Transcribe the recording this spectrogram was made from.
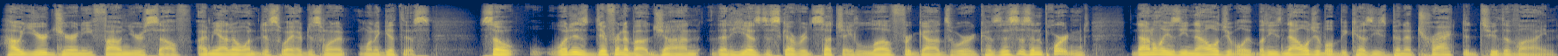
how your journey found yourself. I mean, I don't want to dissuade. I just want to want to get this. So, what is different about John that he has discovered such a love for God's word because this is important. Not only is he knowledgeable, but he's knowledgeable because he's been attracted to the vine.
